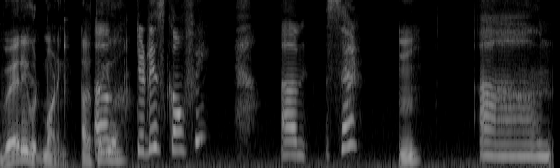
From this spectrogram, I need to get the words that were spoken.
വെരി ഗുഡ് മോർണിംഗ് അകത്തേക്ക് വാ. sir, ഉം? um,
